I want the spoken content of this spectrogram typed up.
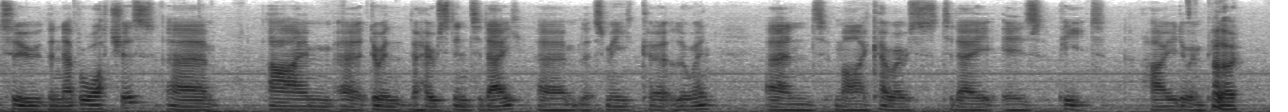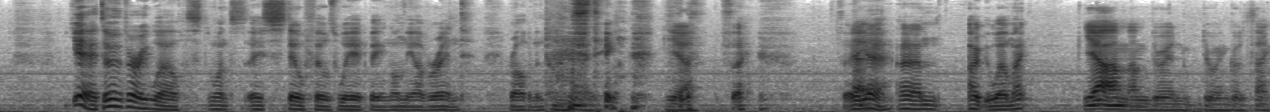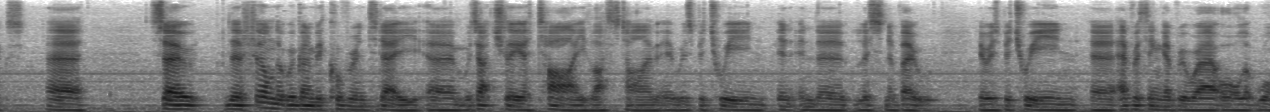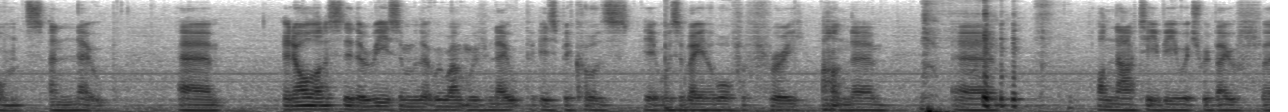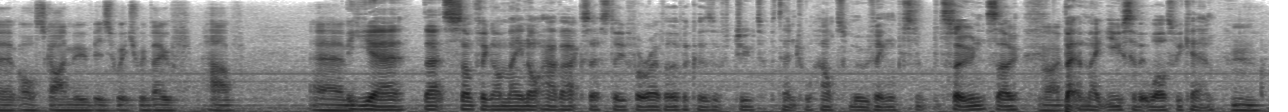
To the Never Watchers. Um, I'm uh, doing the hosting today. Um, that's me, Kurt Lewin, and my co-host today is Pete. How are you doing, Pete? Hello. Yeah, doing very well. Once it still feels weird being on the other end rather than hosting. Yeah. so, so Yeah. yeah. Um, I hope you're well, mate. Yeah, I'm, I'm doing doing good, thanks. Uh, so the film that we're going to be covering today um, was actually a tie last time. It was between in, in the listener vote. It was between uh, Everything Everywhere All at Once and Nope. Um, in all honesty, the reason that we went with Nope is because it was available for free on um, um, on Now TV, which we both uh, or Sky Movies, which we both have. Um, Yeah, that's something I may not have access to forever because of due to potential house moving soon. So right. better make use of it whilst we can. Mm.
